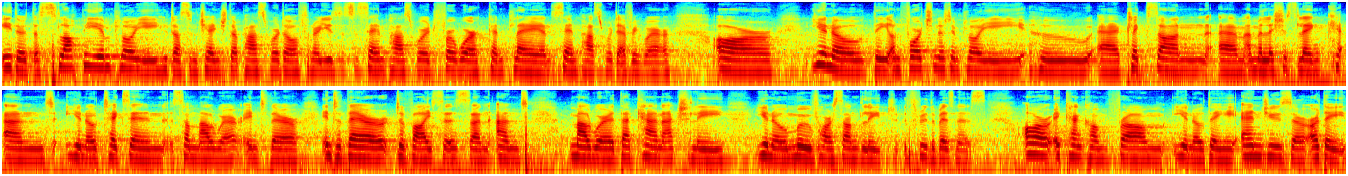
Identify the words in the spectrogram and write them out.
either the sloppy employee who doesn't change their password often or uses the same password for work and play and the same password everywhere, or you know the unfortunate employee who uh, clicks on um, a malicious link and you know takes in some malware into their into their devices and and malware that can actually you know move horizontally through the business. Or it can come from you know the end user or the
